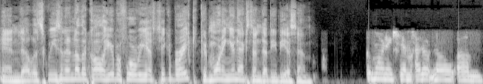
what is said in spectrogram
and uh, let's squeeze in another call here before we have to take a break. Good morning. You're next on WBSM. Good morning, Tim. I don't know. Um,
